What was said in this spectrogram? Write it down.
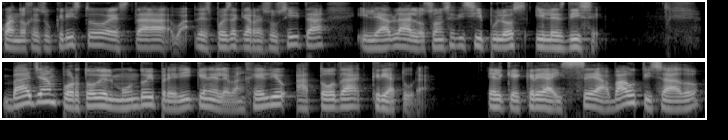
cuando Jesucristo está, después de que resucita y le habla a los once discípulos y les dice, Vayan por todo el mundo y prediquen el Evangelio a toda criatura. El que crea y sea bautizado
